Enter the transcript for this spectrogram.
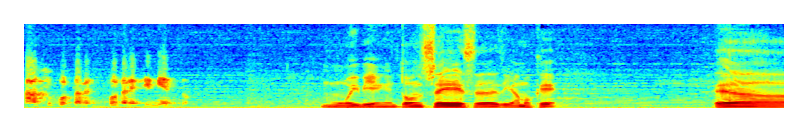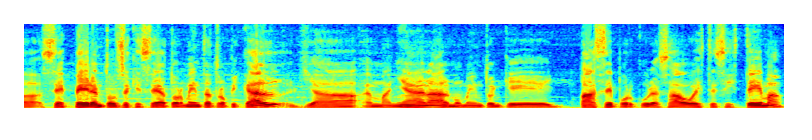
a su fortalecimiento. Muy bien, entonces eh, digamos que eh, se espera entonces que sea tormenta tropical ya mañana, al momento en que pase por Curazao este sistema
